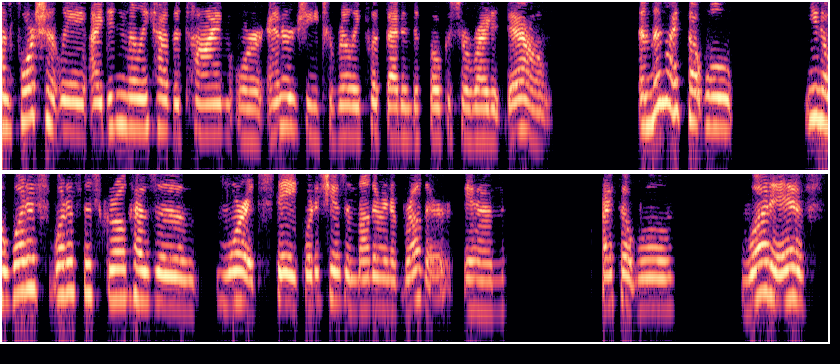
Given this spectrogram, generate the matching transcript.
unfortunately, I didn't really have the time or energy to really put that into focus or write it down. And then I thought, well, you know, what if what if this girl has a more at stake? What if she has a mother and a brother? And I thought, well, what if,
